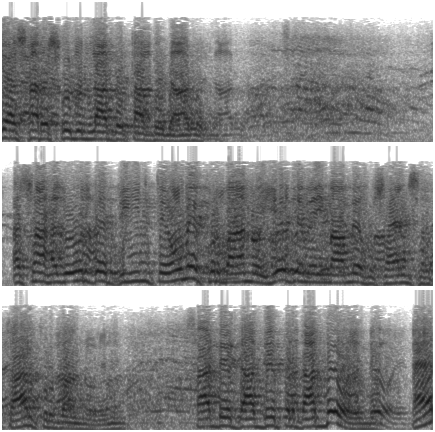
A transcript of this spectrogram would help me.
کہ اصا رسول اللہ کے تابے دار ہو اسا حضور دے دین تے اوے قربان ہوئیے جی امام حسین سرکار قربان ہوئے ہیں سڈے دادے پردادے ہوئے ہیں؟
